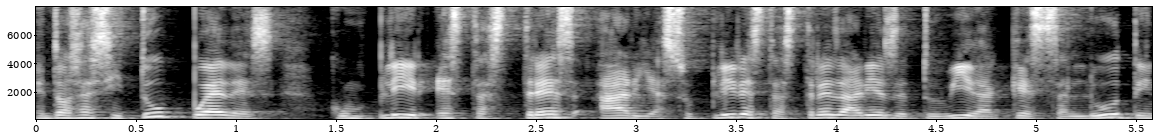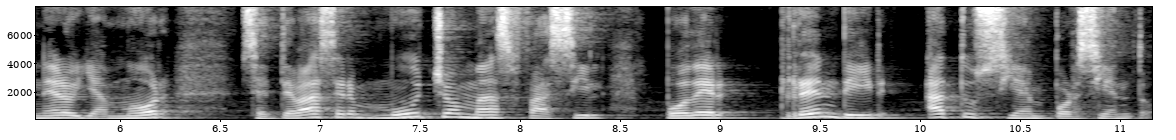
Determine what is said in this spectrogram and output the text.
Entonces, si tú puedes cumplir estas tres áreas, suplir estas tres áreas de tu vida, que es salud, dinero y amor, se te va a hacer mucho más fácil poder rendir a tu 100%.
